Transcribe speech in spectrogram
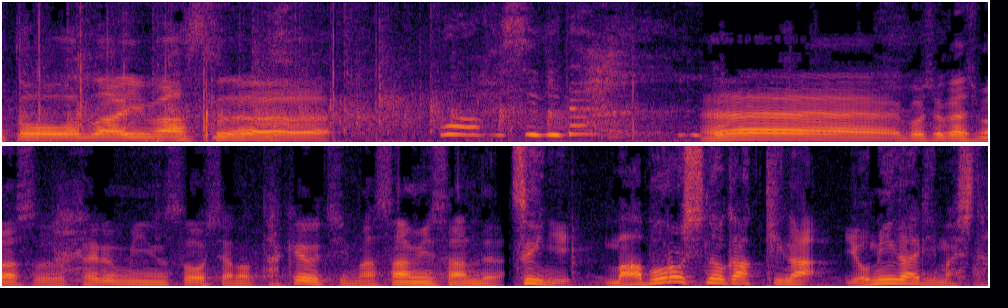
がとうございます。わあ不思議だ。えー、ご紹介します。テルミン奏者の竹内正美さんでついに幻の楽器がよみがえりました。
